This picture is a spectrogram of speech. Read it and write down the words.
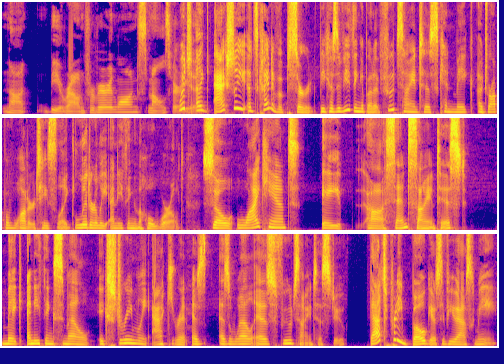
not be around for very long smells very Which like actually it's kind of absurd because if you think about it, food scientists can make a drop of water taste like literally anything in the whole world. So why can't a uh, scent scientist make anything smell extremely accurate as as well as food scientists do? That's pretty bogus if you ask me.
